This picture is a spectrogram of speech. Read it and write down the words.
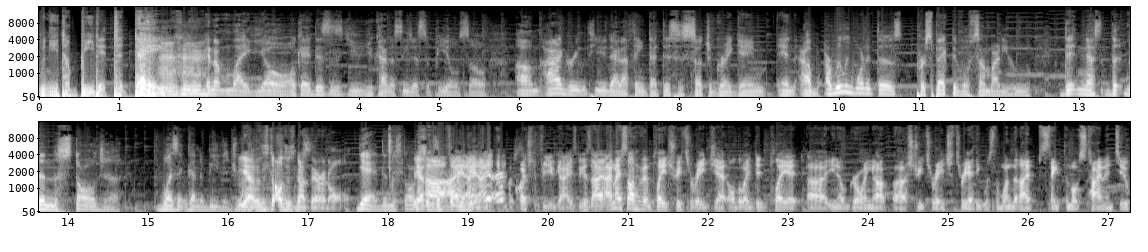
We need to beat it today." Mhm. And I'm like, "Yo, okay, this is you. You kind of see this appeal." So um, I agree with you that I think that this is such a great game, and I, I really wanted the perspective of somebody who didn't nec- the, the nostalgia wasn't gonna be the driving Yeah, the nostalgia's not there at all. Yeah, the nostalgia. Yeah, uh, I, I. I have a question for you guys because I, I myself haven't played Streets of Rage yet, although I did play it, uh, you know, growing up. Uh, Streets of Rage 3, I think, was the one that I sank the most time into.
